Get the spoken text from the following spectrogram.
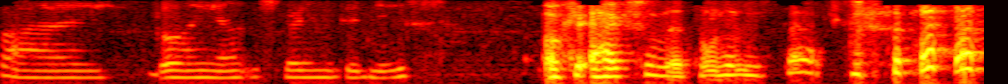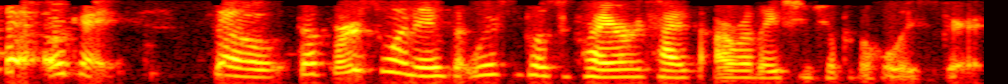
By going out and spreading the good news. Okay, actually that's one of the steps. okay. So the first one is that we're supposed to prioritize our relationship with the Holy Spirit.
